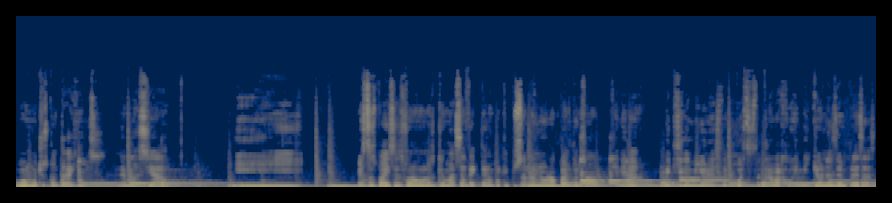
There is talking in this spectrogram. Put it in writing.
Hubo muchos contagios, demasiado. Y estos países fueron los que más se afectaron porque pues en Europa el turismo genera 27 millones de puestos de trabajo y millones de empresas.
